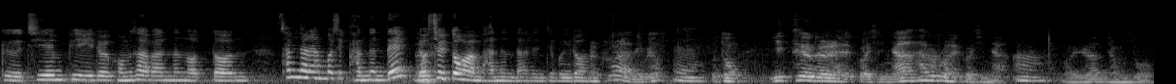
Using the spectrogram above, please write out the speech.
그 GMP를 검사받는 어떤 3년에 한 번씩 받는데 네. 며칠 동안 받는다든지 뭐 이런. 그건 아니고요. 예. 보통 이틀을 할 것이냐 하루로 할 것이냐 어. 뭐 이런 정도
